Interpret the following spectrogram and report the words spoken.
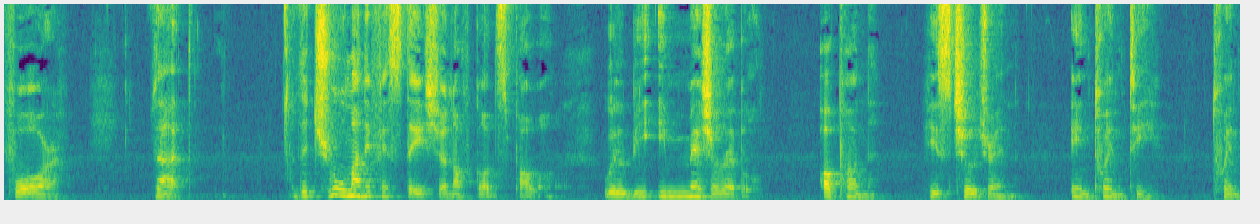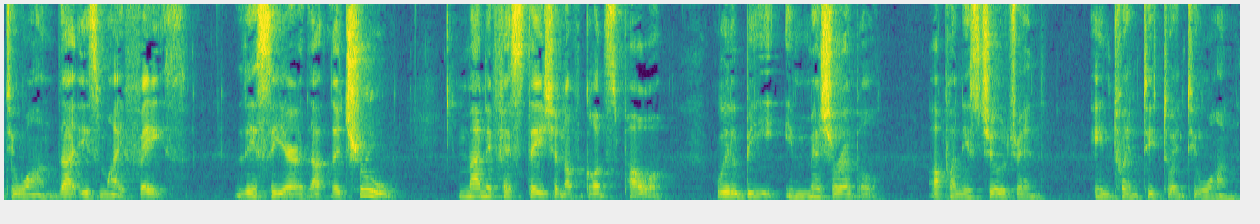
for that the true manifestation of God's power will be immeasurable upon his children in 2021. That is my faith this year that the true manifestation of God's power will be immeasurable upon his children in 2021.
